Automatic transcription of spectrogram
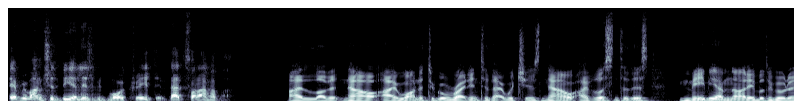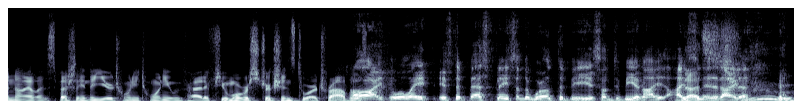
Everyone should be a little bit more creative. That's what i'm about I love it. Now, I wanted to go right into that, which is now I've listened to this. Maybe I'm not able to go to an island, especially in the year 2020. We've had a few more restrictions to our travels. All right. Well, wait. It's the best place in the world to be, is to be an isolated That's island. True.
